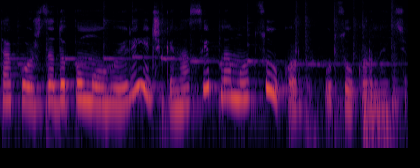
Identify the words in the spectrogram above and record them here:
Також за допомогою лічки насиплемо цукор у цукорницю.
